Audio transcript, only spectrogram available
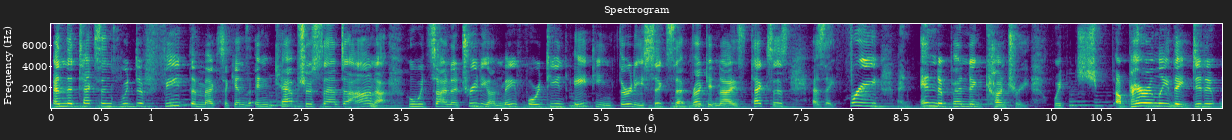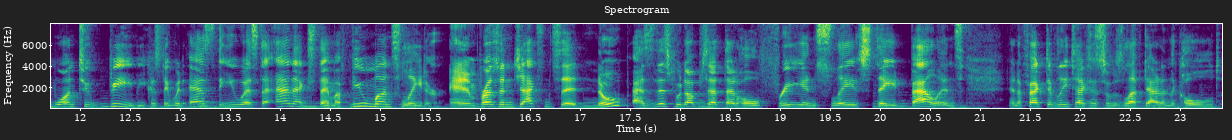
And the Texans would defeat the Mexicans and capture Santa Anna, who would sign a treaty on May 14, 1836 that recognized Texas as a free and independent country, which apparently they didn't want to be because they would ask the US to annex them a few months later. And President Jackson said nope, as this would upset that whole free and slave state balance, and effectively Texas was left out in the cold.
